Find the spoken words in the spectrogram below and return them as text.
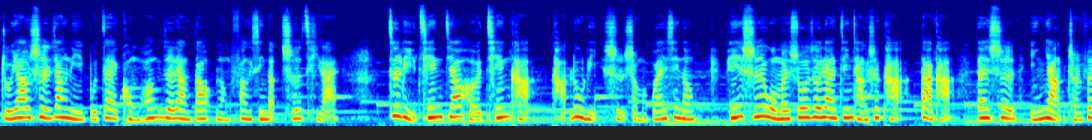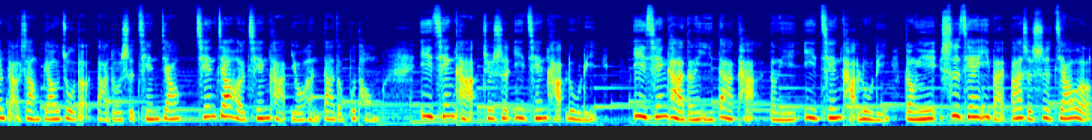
主要是让你不再恐慌热量高，能放心的吃起来。这里千焦和千卡卡路里是什么关系呢？平时我们说热量经常是卡大卡。但是营养成分表上标注的大多是千焦，千焦和千卡有很大的不同。一千卡就是一千卡路里，一千卡等于一大卡，等于一千卡路里，等于四千一百八十四焦耳，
